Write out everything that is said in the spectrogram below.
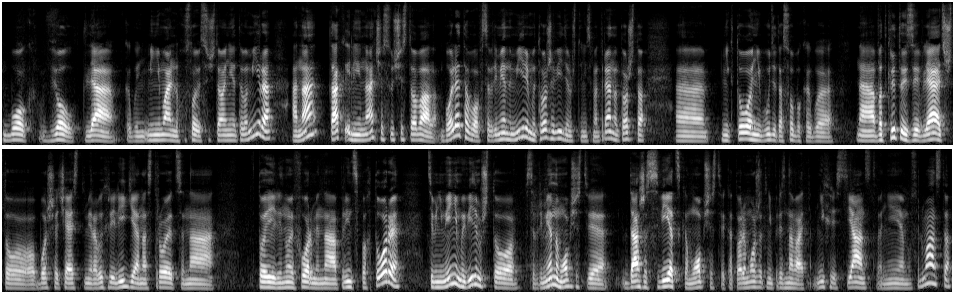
Бог ввел для как бы, минимальных условий существования этого мира, она так или иначе существовала. Более того, в современном мире мы тоже видим, что несмотря на то, что э, никто не будет особо как бы э, в открытую заявлять, что большая часть мировых религий, она строится на в той или иной форме на принципах Торы, тем не менее, мы видим, что в современном обществе, даже светском обществе, которое может не признавать там, ни христианство, ни мусульманство,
